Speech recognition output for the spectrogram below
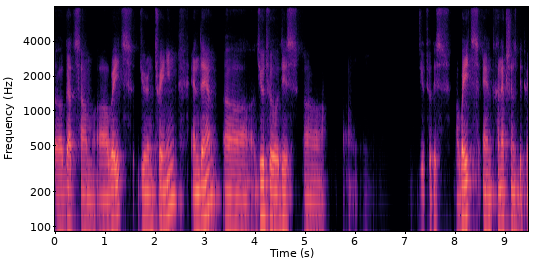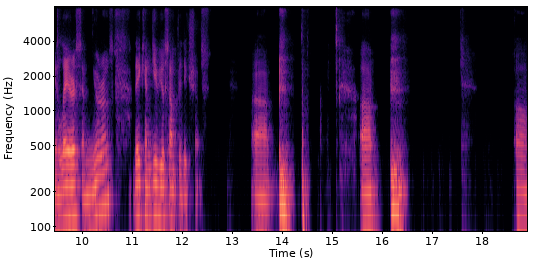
uh, got some uh, weights during training, and then due to this due to these weights and connections between layers and neurons, they can give you some predictions. Uh, uh, uh,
